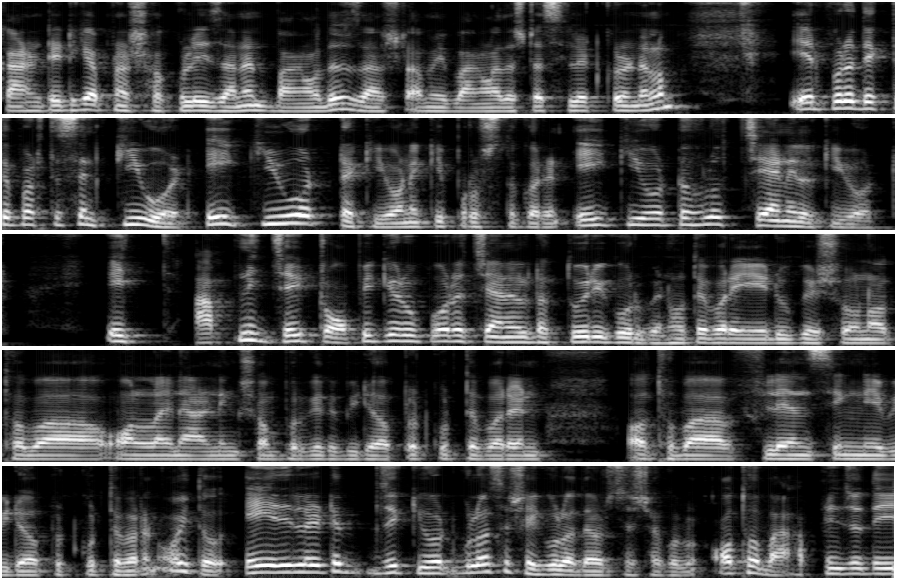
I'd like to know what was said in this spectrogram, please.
কান্ট্রিটিকে আপনারা সকলেই জানেন, বাংলাদেশ জাস্ট আমি বাংলাদেশটা সিলেক্ট করে নিলাম। এরপরে দেখতে পারতেছেন কিওয়ার্ড এই কিওয়ার্ডটা কি? অনেকেই প্রশ্ন করেন, এই কিওয়ার্ডটা হলো চ্যানেল কিওয়ার্ড এই আপনি যেই টপিকের উপরে চ্যানেলটা তৈরি করবেন, হতে পারে এডুকেশন অথবা অনলাইন আর্নিং সম্পর্কিত ভিডিও আপলোড করতে পারেন, অথবা ফ্রিল্যান্সিং নিয়ে ভিডিও আপলোড করতে পারেন, ওই তো, এই রিলেটেড যে কিওয়ার্ডগুলো আছে সেগুলো দেওয়ার চেষ্টা করবেন। অথবা আপনি যদি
